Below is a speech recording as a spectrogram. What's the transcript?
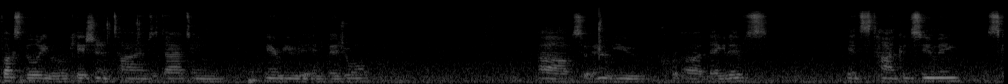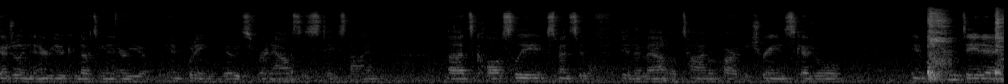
flexibility with location and times, adapting interview to individual. Um, so interview uh, negatives, it's time consuming. Scheduling the interview, conducting the interview, inputting notes for analysis takes time. Uh, it's costly, expensive in the amount of time required to train, schedule, input data, and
